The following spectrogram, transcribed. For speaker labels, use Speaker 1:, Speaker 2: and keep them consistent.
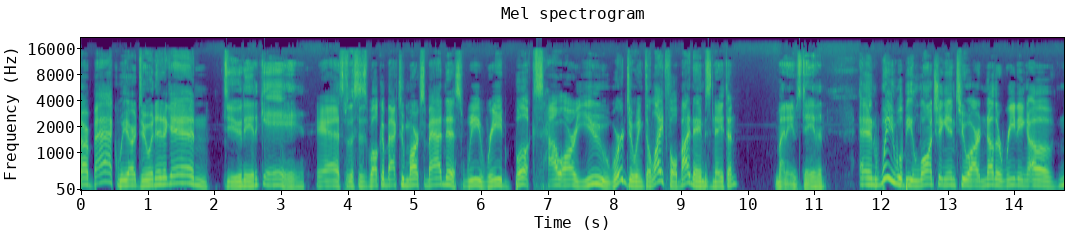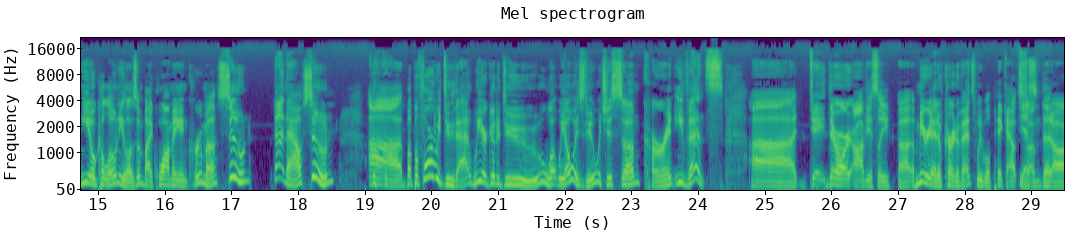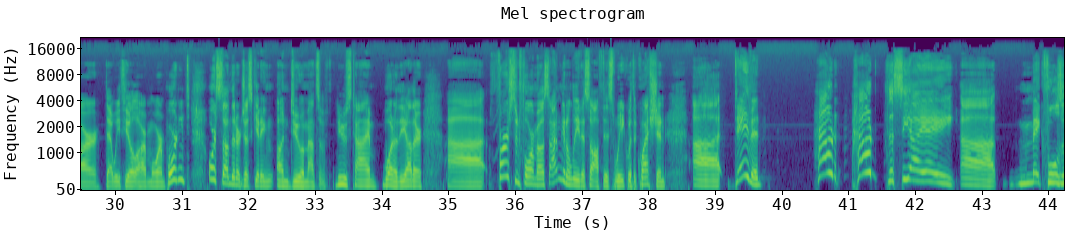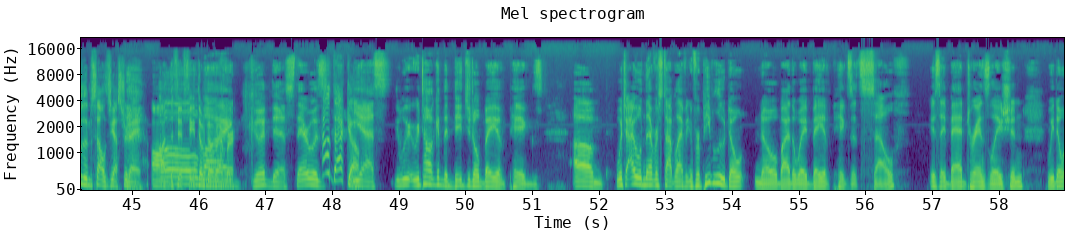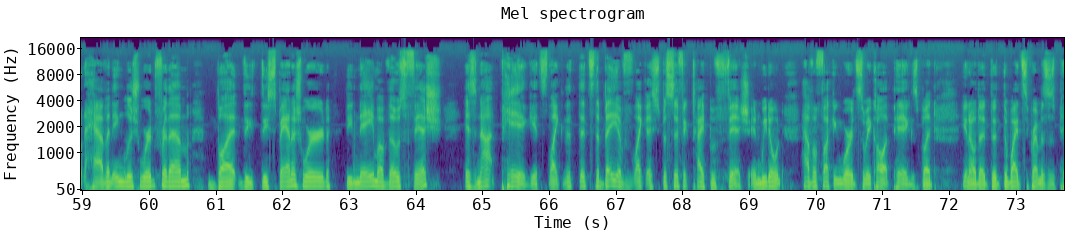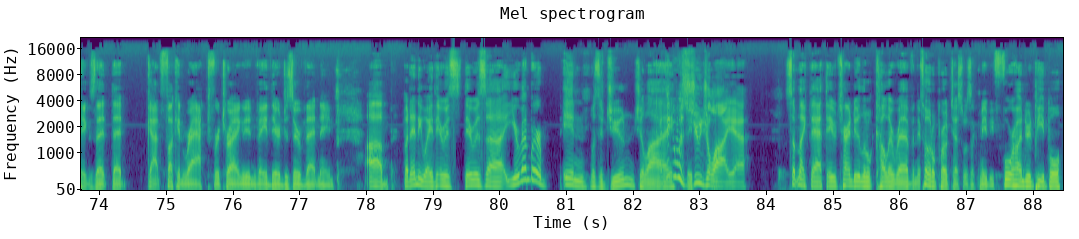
Speaker 1: are back. We are doing it again.
Speaker 2: Doing it again.
Speaker 1: Yes, this is welcome back to Marx Madness. We read books. How are you? We're doing delightful. My name's Nathan.
Speaker 2: My name's David.
Speaker 1: And we will be launching into our another reading of Neocolonialism by Kwame Nkrumah soon. Not now, soon. Uh, but before we do that, we are going to do what we always do, which is some current events. Uh, there are obviously uh, a myriad of current events. We will pick out
Speaker 2: Yes.
Speaker 1: some that are that we feel are more important, or some that are just getting undue amounts of news time, one or the other. Uh, first and foremost, I'm going to lead us off this week with a question. Uh, David, how how the CIA uh, make fools of themselves yesterday on the 15th of
Speaker 2: Oh my
Speaker 1: November?
Speaker 2: Goodness, there was.
Speaker 1: How'd that go?
Speaker 2: Yes, we- we're talking the digital Bay of Pigs, um, which I will never stop laughing. For people who don't know, by the way, Bay of Pigs itself is a bad translation. We don't have an English word for them, but the the Spanish word, the name of those fish. Is not pig. It's like it's the bay of like a specific type of fish, and we don't have a fucking word, so we call it pigs. But you know, the the, the white supremacist pigs that that got fucking racked for trying to invade there deserve that name. Um, but anyway, there was there was uh, you remember in was it June, July?
Speaker 1: I think it was
Speaker 2: They-
Speaker 1: June, July. Yeah.
Speaker 2: Something like that. They were trying to do a little color rev, and the total protest was like maybe 400 people.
